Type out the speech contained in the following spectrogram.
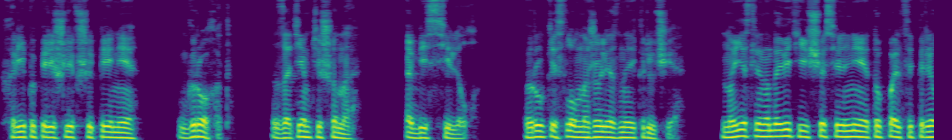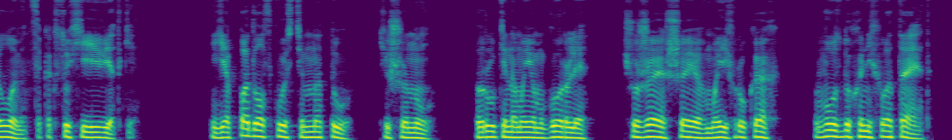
Хрипы перешли в шипение. Грохот. Затем тишина. Обессилел. Руки словно железные крючья. Но если надавить еще сильнее, то пальцы переломятся, как сухие ветки. Я падал сквозь темноту, тишину. Руки на моем горле, чужая шея в моих руках. Воздуха не хватает.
